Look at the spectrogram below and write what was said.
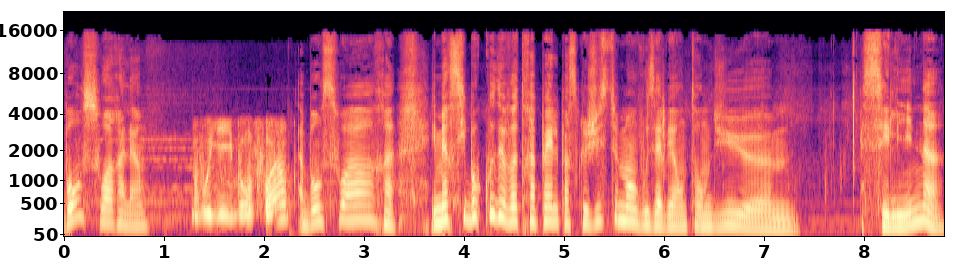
Bonsoir Alain. Oui, bonsoir. Bonsoir. Et merci beaucoup de votre appel parce que justement vous avez entendu euh, Céline.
